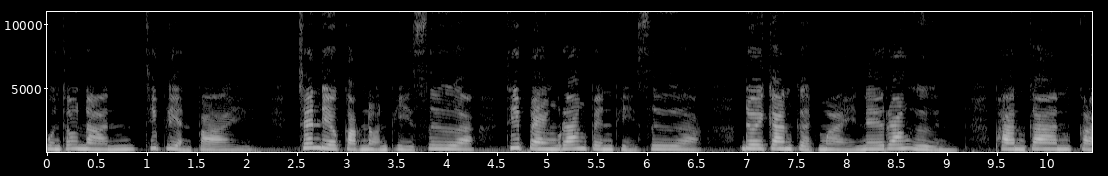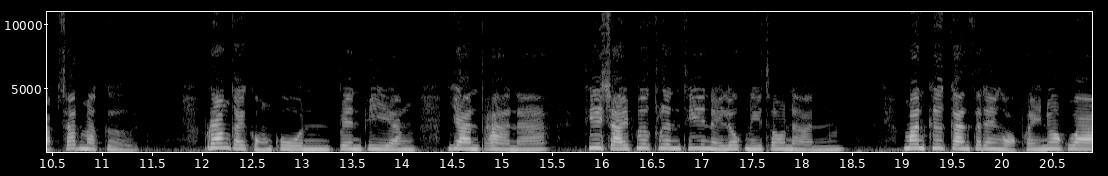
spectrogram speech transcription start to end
คุณเท่านั้นที่เปลี่ยนไป เช่นเดียวกับหนอนผีเสื้อที่แปลงร่างเป็นผีเสื้อ โดยการเกิดใหม่ในร่างอื่น ผ่านการกลับชาติมาเกิด ร่างกายของคุณเป็นเพียง ยานพาหนะ ที่ใช้เพื่อเคลื่อนที่ในโลกนี้เท่านั้น มันคือการแสดงออกภายนอกว่า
